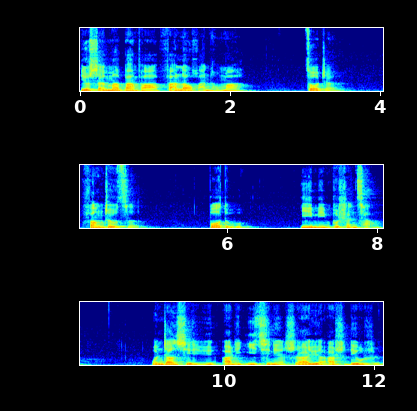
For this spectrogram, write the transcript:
有什么办法返老还童吗？作者：方舟子，播读：一名不深藏。文章写于二零一七年十二月二十六日。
